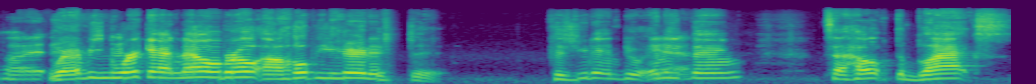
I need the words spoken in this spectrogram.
But wherever you work at now, bro, I hope you hear this shit. Cause you didn't do Yeah. anything to help the blacks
